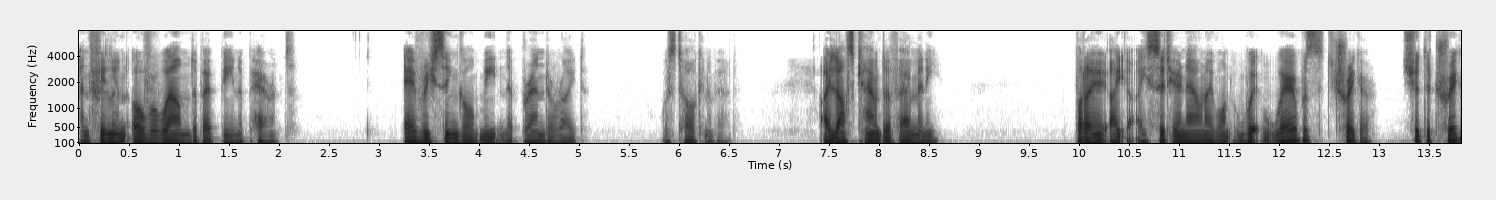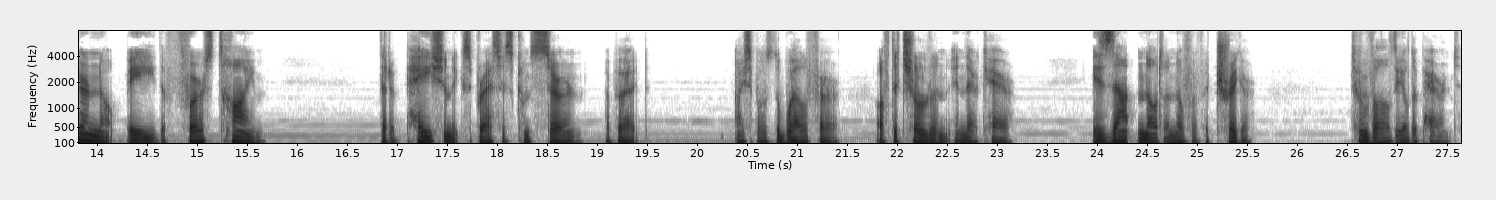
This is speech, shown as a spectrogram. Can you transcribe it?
and feeling overwhelmed about being a parent. Every single meeting that Brenda Wright was talking about. I lost count of how many. But I, I, I sit here now and I want wh- where was the trigger? Should the trigger not be the first time that a patient expresses concern about, I suppose, the welfare of the children in their care? Is that not enough of a trigger to involve the other parent?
